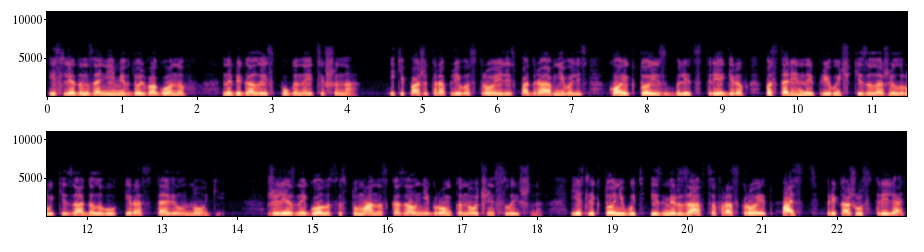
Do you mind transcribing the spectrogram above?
и следом за ними вдоль вагонов набегала испуганная тишина. Экипажи торопливо строились, подравнивались, кое-кто из блицтрегеров по старинной привычке заложил руки за голову и расставил ноги. Железный голос из тумана сказал негромко, но очень слышно. «Если кто-нибудь из мерзавцев раскроет пасть, прикажу стрелять».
